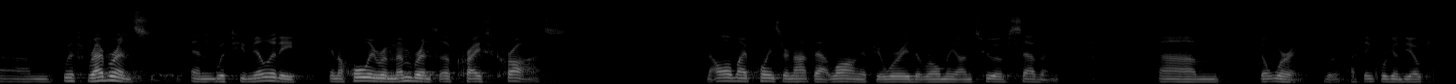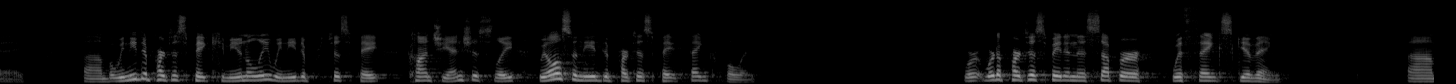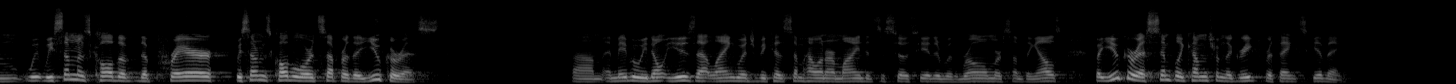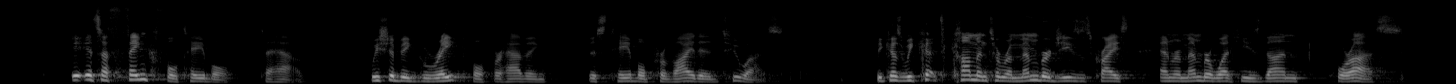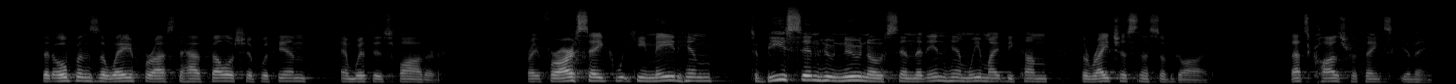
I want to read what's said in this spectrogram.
um, with reverence and with humility in a holy remembrance of Christ's cross. Now, all of my points are not that long if you're worried that we're only on two of seven. Um, don't worry. We're, I think we're going to be okay. Um, but we need to participate communally. We need to participate conscientiously. We also need to participate thankfully. We're, we're to participate in this supper with thanksgiving. Um, we, we sometimes call the, the prayer, we sometimes call the Lord's Supper the Eucharist. Um, and maybe we don't use that language because somehow in our mind it's associated with Rome or something else. But Eucharist simply comes from the Greek for thanksgiving. It's a thankful table to have. We should be grateful for having this table provided to us because we come and to remember Jesus Christ and remember what he's done for us that opens the way for us to have fellowship with him and with his Father. Right? For our sake, he made him to be sin who knew no sin, that in him we might become the righteousness of God. That's cause for thanksgiving.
